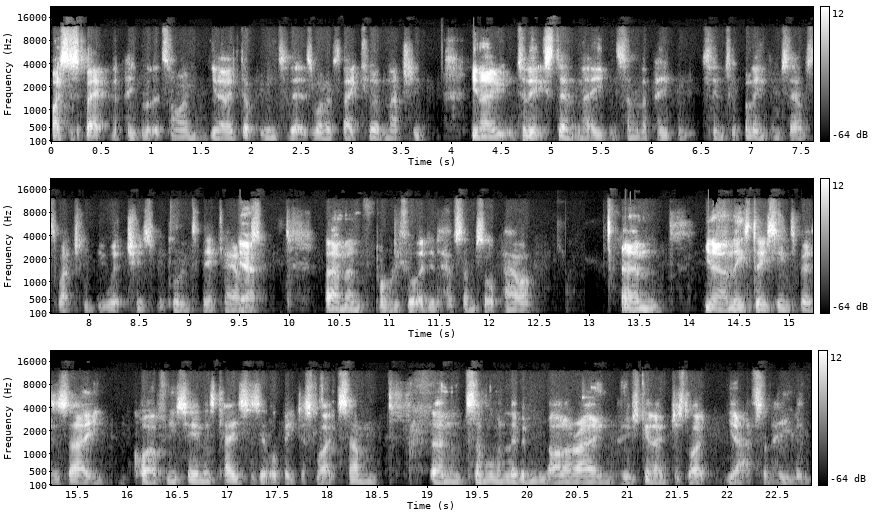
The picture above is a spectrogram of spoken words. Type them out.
I suspect the people at the time, you know, they documented it as well as they could, and actually, you know, to the extent that even some of the people seem to believe themselves to actually be witches, according to the accounts, um, and probably thought they did have some sort of power. Um, you know, and these do seem to be, as I say, quite often you see in these cases, it will be just like some um, some woman living on her own who's you know just like yeah have some healing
